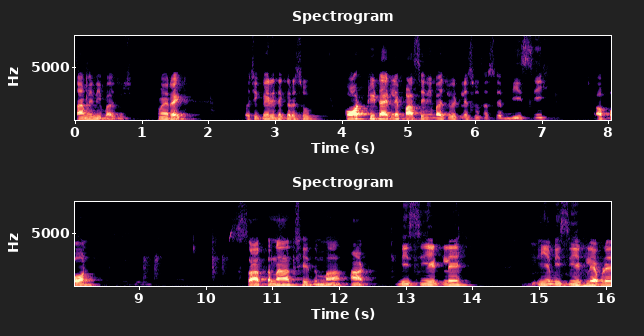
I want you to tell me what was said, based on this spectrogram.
સામેની બાજુ છે. રાઈટ પછી કઈ રીતે કરીશું? કોટ થીટા એટલે પાસેની બાજુ એટલે શું થશે? બીસી અપોન સાતના છેદમાં આઠ. બીસી એટલે અહીંયા બીસી એટલે આપણે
